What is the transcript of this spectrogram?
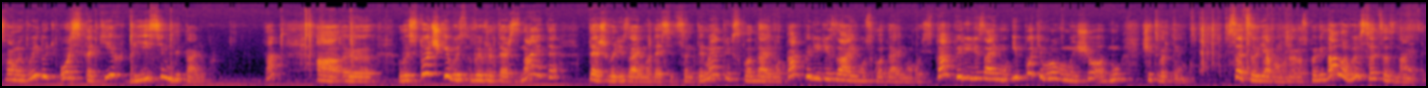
з вами вийдуть ось таких 8 детальок. Так? А е, листочки, ви, ви вже теж знаєте, теж вирізаємо 10 см, складаємо так, перерізаємо, складаємо ось так, перерізаємо, і потім робимо ще одну четвертинку. Все це я вам вже розповідала, ви все це знаєте.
